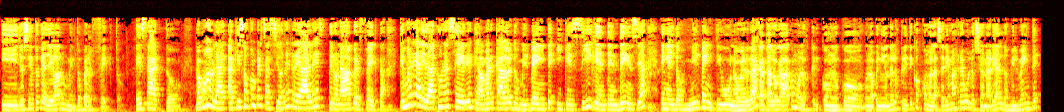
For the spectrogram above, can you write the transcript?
y yo siento que ha llegado el momento perfecto. Exacto. Vamos a hablar, aquí son conversaciones reales, pero nada perfecta. ¿Qué más realidad que una serie que ha marcado el 2020 y que sigue en tendencia en el 2021, verdad? Catalogada como los, con, lo- con- con la opinión de los críticos como la serie más revolucionaria del 2020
